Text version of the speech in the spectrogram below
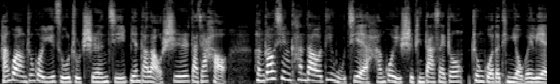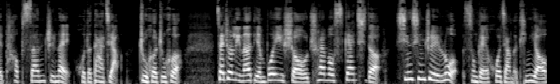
韩广中国语组主持人及编导老师，大家好。”很高兴看到第五届韩国语视频大赛中，中国的听友位列 TOP 三之内，获得大奖，祝贺祝贺！在这里呢，点播一首 Travel Sketch 的《星星坠落》，送给获奖的听友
